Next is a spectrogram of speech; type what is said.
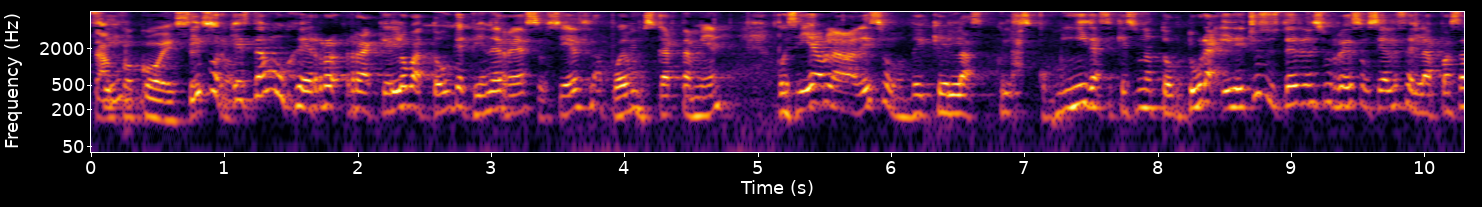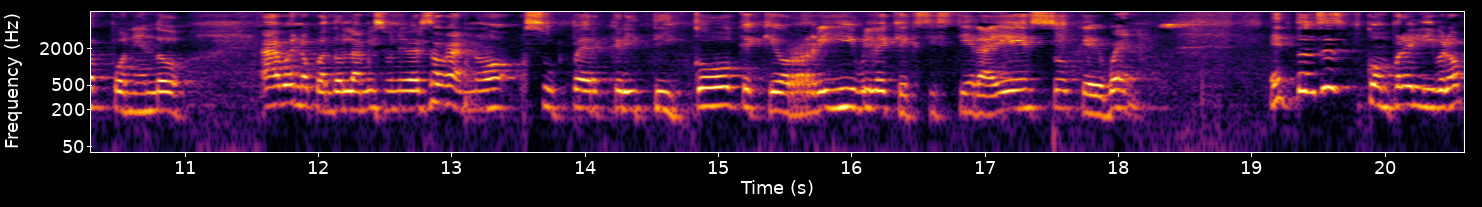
Tampoco sí. es Sí, eso. porque esta mujer, Ra- Raquel Lobatón, que tiene redes sociales, la pueden buscar también, pues ella hablaba de eso, de que las, las comidas y que es una tortura. Y de hecho, si ustedes ven sus redes sociales, se la pasa poniendo. Ah, bueno, cuando la Miss Universo ganó, súper criticó que qué horrible que existiera eso, que bueno. Entonces compré el libro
